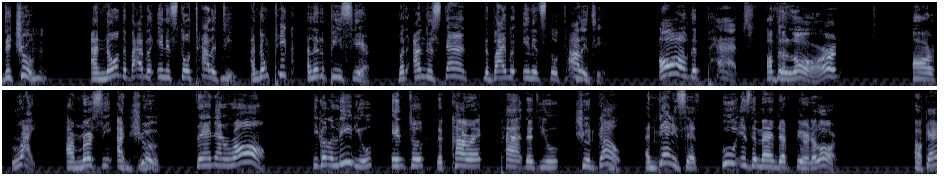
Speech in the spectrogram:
the truth mm-hmm. and know the Bible in its totality. Mm-hmm. And don't pick a little piece here, but understand the Bible in its totality. Mm-hmm. All the paths of the Lord are right, are mercy and truth. They're not wrong. He's going to lead you into the correct path that you should go. And then he says, Who is the man that fear the Lord? Okay?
